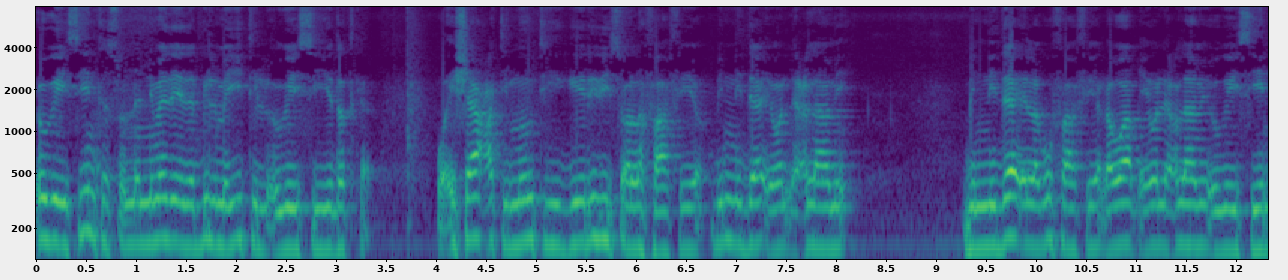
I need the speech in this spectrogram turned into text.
ogeysiinta sunanimadeeda bilmeyiti la ogeysiiyo dadka. Wa ishaacati mowtihi geeridiisoo la faafiyo binnidaai waliclaami binnidaai lagu faafiyo dhawaaqi waliclaami ogeysiin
